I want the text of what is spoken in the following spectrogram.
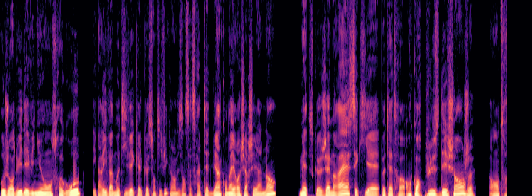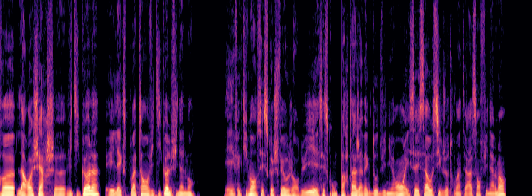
Aujourd'hui, des vignerons se regroupent et arrivent à motiver quelques scientifiques en disant ça serait peut-être bien qu'on aille rechercher là-dedans. Mais ce que j'aimerais, c'est qu'il y ait peut-être encore plus d'échanges entre la recherche euh, viticole et l'exploitant viticole finalement. Et effectivement, c'est ce que je fais aujourd'hui et c'est ce qu'on partage avec d'autres vignerons. Et c'est ça aussi que je trouve intéressant finalement,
